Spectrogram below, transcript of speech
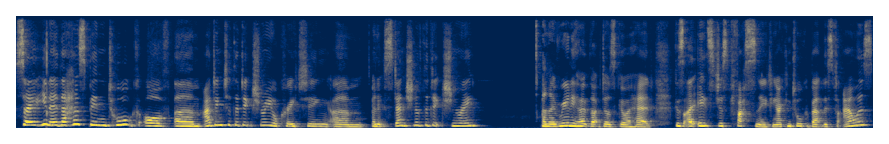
So, you know, there has been talk of um, adding to the dictionary or creating um, an extension of the dictionary. And I really hope that does go ahead because it's just fascinating. I can talk about this for hours.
